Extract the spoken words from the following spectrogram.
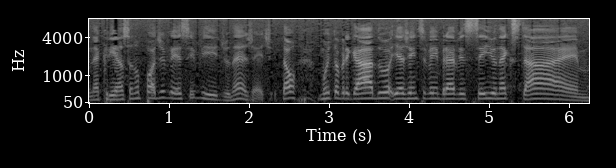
né? Criança não pode ver esse vídeo, né, gente? Então, muito obrigado e a gente se vê em breve. See you next time.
